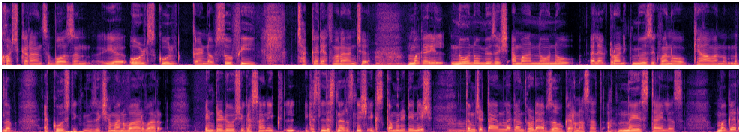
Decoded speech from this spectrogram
خۄش کَران سُہ بوزُن یہِ old school kind of Sufi چھکر یَتھ وَنان چھِ. مگر ییٚلہِ نوٚو نوٚو میوٗزِک چھِ یِوان نوٚو نوٚو الیکٹرانِک میوٗزِک وَنو کیٛاہ وَنو مطلب ایکوٗسٹِک میوٗزِک چھِ یِوان وارٕ وارٕ اِنٹرڈیوٗس چھِ گژھان أکِس لِسنَرَس نِش أکِس کوٚمنِٹی نِش. تِم چھِ ٹایم لگان تھوڑا ایبزارو کَرنَس اَتھ اَتھ نٔیِس سٹایلَس مگر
